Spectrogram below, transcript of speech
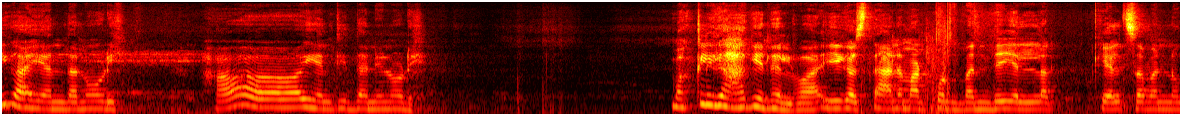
ಈಗ ಹಾಯ್ ಅಂದ ನೋಡಿ. ಹಾಯ್ ಅಂತಿದ್ದಾನೆ ನೋಡಿ. ಮಕ್ಕಳಿಗೆ ಹಾಗೇನಲ್ವಾ? ಈಗ ಸ್ನಾನ ಮಾಡ್ಕೊಂಡು ಬಂದೆ, ಎಲ್ಲ ಕೆಲಸವನ್ನು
